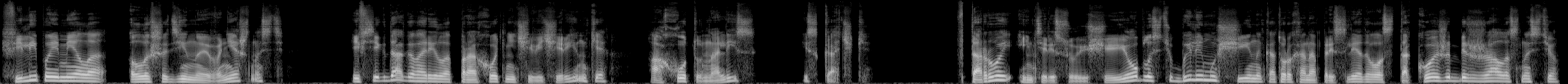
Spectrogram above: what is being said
Филиппа имела лошадиную внешность и всегда говорила про охотничьи вечеринки, охоту на лис и скачки. Второй, интересующей ее областью, были мужчины, которых она преследовала с такой же безжалостностью,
